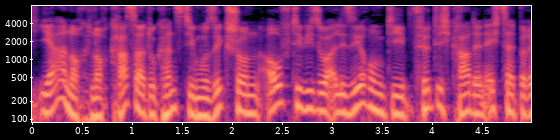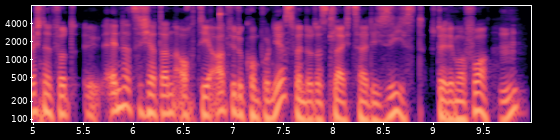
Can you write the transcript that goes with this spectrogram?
Ja, noch, noch krasser. Du kannst die Musik schon auf die Visualisierung, die für dich gerade in Echtzeit berechnet wird, äh, ändert sich ja dann auch die Art, wie du komponierst, wenn du das gleichzeitig siehst. Stell dir mal vor. Hm?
